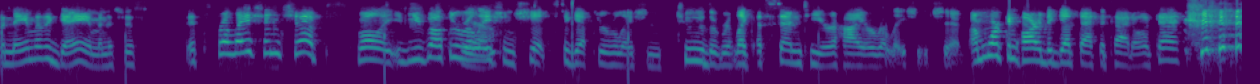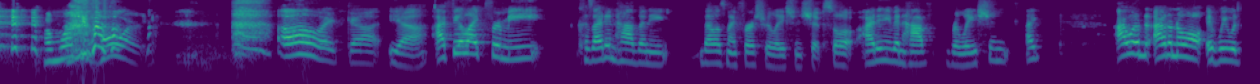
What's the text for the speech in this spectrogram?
the name of the game, and it's just, it's relationships. Well, you go through Yeah. relationships to get through relation to the re- like ascend to your higher relationship. I'm working hard to get that the title, okay? I'm working hard. oh my god yeah i feel like for me because i didn't have any that was my first relationship so i didn't even have relation i i would i don't know if we would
